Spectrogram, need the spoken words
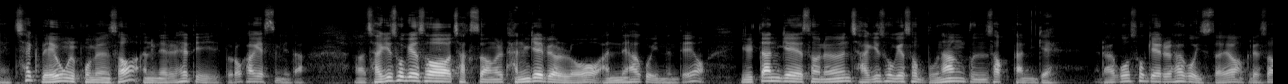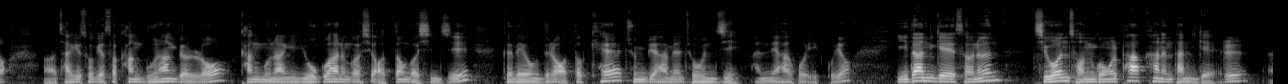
예, 책 내용을 보면서 안내를 해드리도록 하겠습니다. 아, 자기소개서 작성을 단계별로 안내하고 있는데요. 1단계에서는 자기소개서 문항 분석 단계라고 소개를 하고 있어요. 그래서 어, 자기소개서 각 문항별로 각 문항이 요구하는 것이 어떤 것인지 그 내용들을 어떻게 준비하면 좋은지 안내하고 있고요. 2단계에서는 지원 전공을 파악하는 단계를 어,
